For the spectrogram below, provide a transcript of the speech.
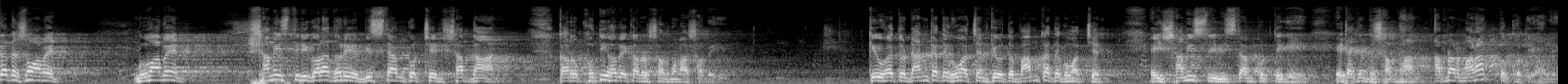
কাতে শোমাবেন ঘুমাবেন। স্বামী স্ত্রী গলা ধরে বিশ্রাম করছেন, সাবধান। কারও ক্ষতি হবে, কারও সর্বনাশ হবে। কেউ হয়তো ডান কাতে ঘুমাচ্ছেন, কেউ হয়তো বাম কাতে ঘুমাচ্ছেন। এই স্বামী স্ত্রী বিশ্রাম করতে গিয়ে এটা কিন্তু সাবধান। আপনার মারাত্মক ক্ষতি হবে।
